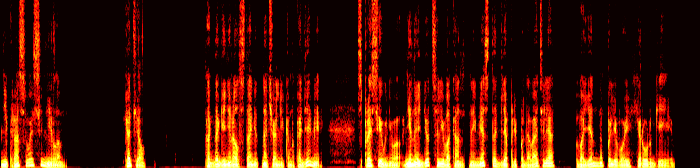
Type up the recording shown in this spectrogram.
Некрасова осенила. — Хотел. Когда генерал станет начальником академии, спроси у него, не найдется ли вакантное место для преподавателя военно-полевой хирургии.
